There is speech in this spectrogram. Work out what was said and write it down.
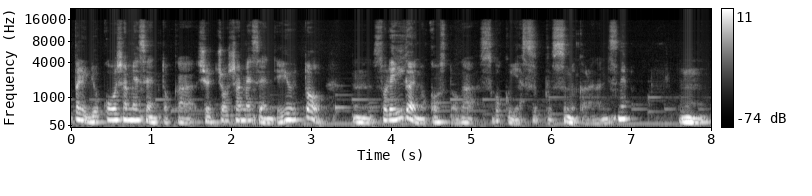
っぱり旅行者目線とか出張者目線で言うとうん、それ以外のコストがすごく安く済むからなんですね。うん、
